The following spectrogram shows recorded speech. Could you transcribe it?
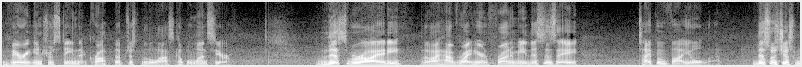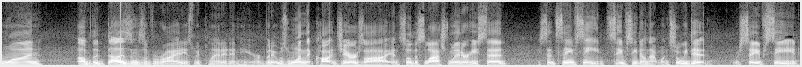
very interesting that cropped up just in the last couple months here. This variety that I have right here in front of me, this is a type of viola. This was just one of the dozens of varieties we planted in here, but it was one that caught Jere's eye. And so this last winter he said, he said, save seed, save seed on that one. So we did. We saved seed.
